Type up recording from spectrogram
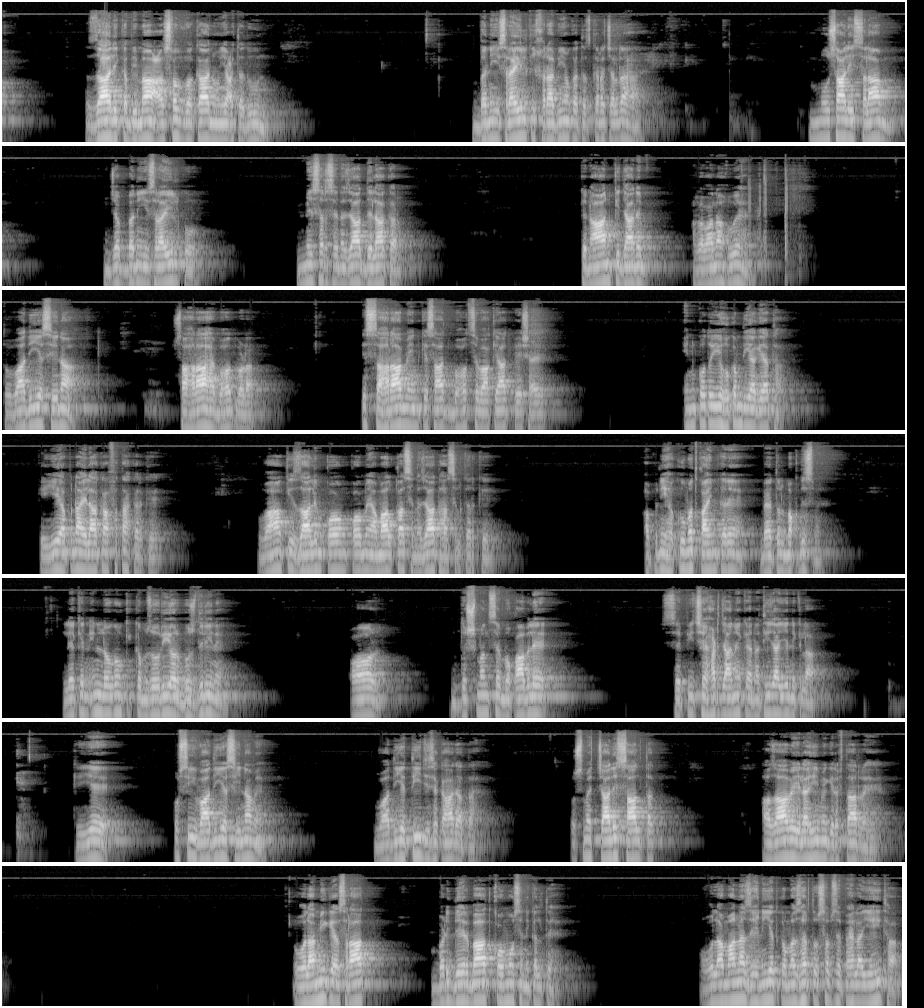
ذالک بما عصب و کانو یعتدون بنی اسرائیل کی خرابیوں کا تذکرہ چل رہا ہے۔ موسیٰ علیہ السلام جب بنی اسرائیل کو مصر سے نجات دلا کر کنعان کی جانب روانہ ہوئے ہیں، تو وادی سینا صحرا ہے بہت بڑا۔ اس صحرا میں ان کے ساتھ بہت سے واقعات پیش آئے۔ ان کو تو یہ حکم دیا گیا تھا کہ یہ اپنا علاقہ فتح کر کے، وہاں کی ظالم قوم قوم امالکا سے نجات حاصل کر کے اپنی حکومت قائم کریں بیت المقدس میں۔ لیکن ان لوگوں کی کمزوری اور بزدلی نے اور دشمن سے مقابلے سے پیچھے ہٹ جانے کا نتیجہ یہ نکلا کہ یہ اسی وادی سینا میں، وادی تی جسے کہا جاتا ہے، اس میں چالیس سال تک عذاب الہی میں گرفتار رہے۔ غلامی کے اثرات بڑی دیر بعد قوموں سے نکلتے ہیں۔ غلامانہ ذہنیت کا مظہر تو سب سے پہلا یہی تھا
